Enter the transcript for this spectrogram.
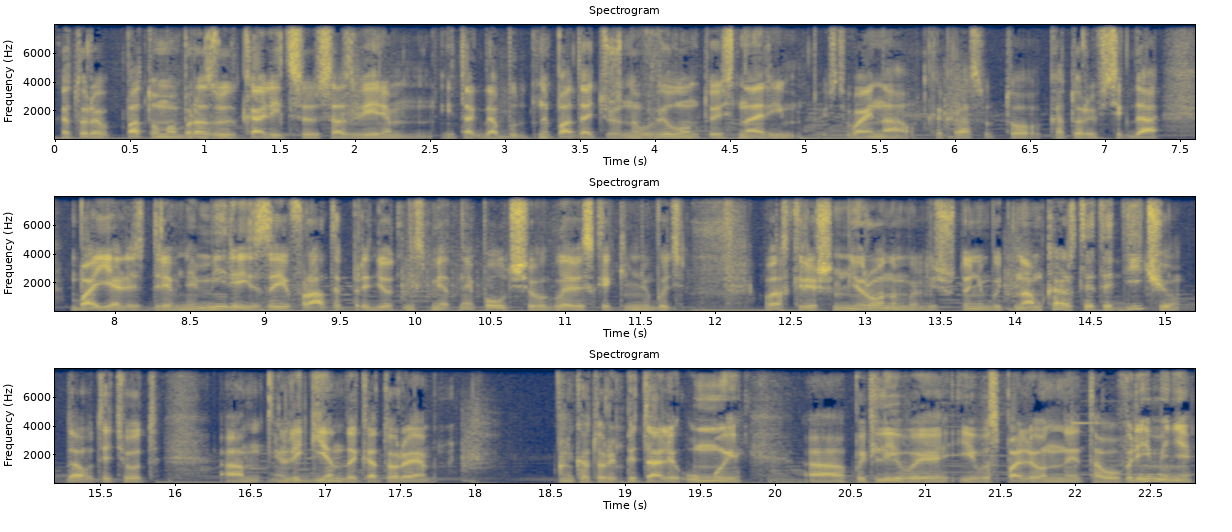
которые потом образуют коалицию со зверем, и тогда будут нападать уже на Вавилон, то есть на Рим. То есть война, вот как раз вот то, которой всегда боялись в древнем мире, из-за Ефрата придет несметное полчища во главе с каким-нибудь воскресшим Нероном или что-нибудь. Нам кажется это дичью, да, вот эти вот э, легенды, которые которые питали умы э, пытливые и воспаленные того времени.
